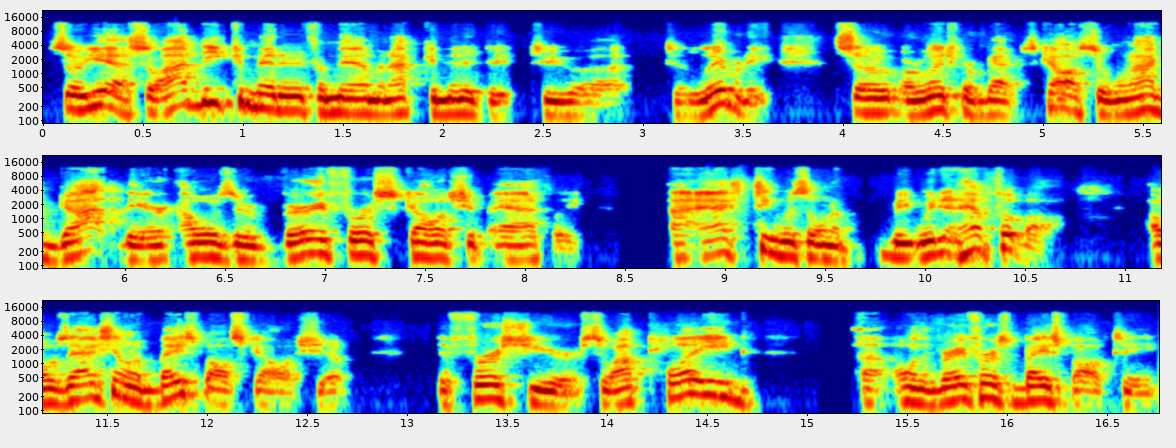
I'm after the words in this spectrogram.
so yeah, so I decommitted from them and I committed to to, uh, to Liberty, so or Lynchburg Baptist College. So when I got there, I was their very first scholarship athlete. I actually was on a we didn't have football. I was actually on a baseball scholarship the first year. So I played uh, on the very first baseball team.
